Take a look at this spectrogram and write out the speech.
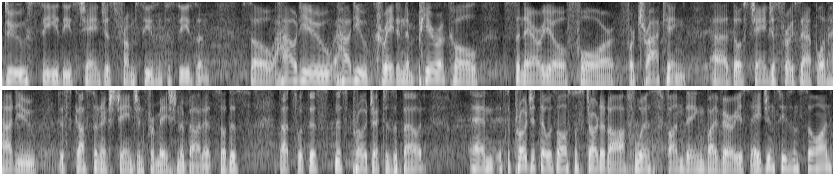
do see these changes from season to season. So how do you how do you create an empirical scenario for for tracking uh, those changes, for example, and how do you discuss and exchange information about it? So this that's what this this project is about. And it's a project that was also started off with funding by various agencies and so on,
